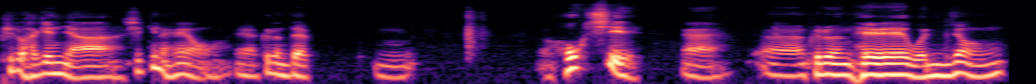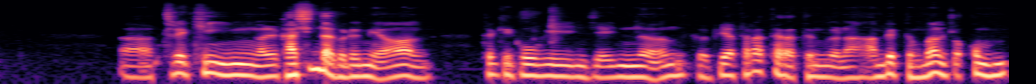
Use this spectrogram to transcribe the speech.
필요하겠냐 싶기는 해요. 예, 그런데 음, 혹시 예, 어, 그런 해외 원정 어, 트레킹을 가신다 그러면 특히 거기 이제 있는 그 비아페라타 같은 거나 암벽 등반을 조금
